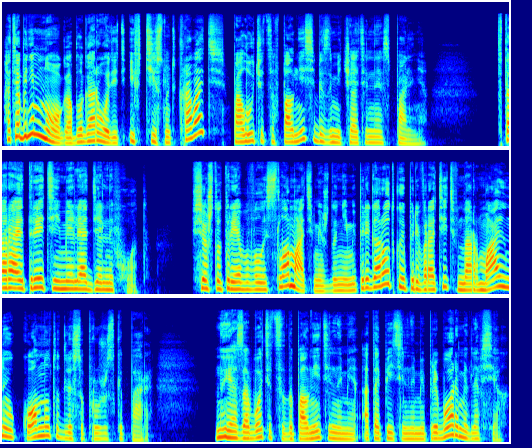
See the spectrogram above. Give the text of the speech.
хотя бы немного облагородить и втиснуть кровать, получится вполне себе замечательная спальня. Вторая и третья имели отдельный вход. Все, что требовалось, сломать между ними перегородку и превратить в нормальную комнату для супружеской пары. Но и озаботиться дополнительными отопительными приборами для всех.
